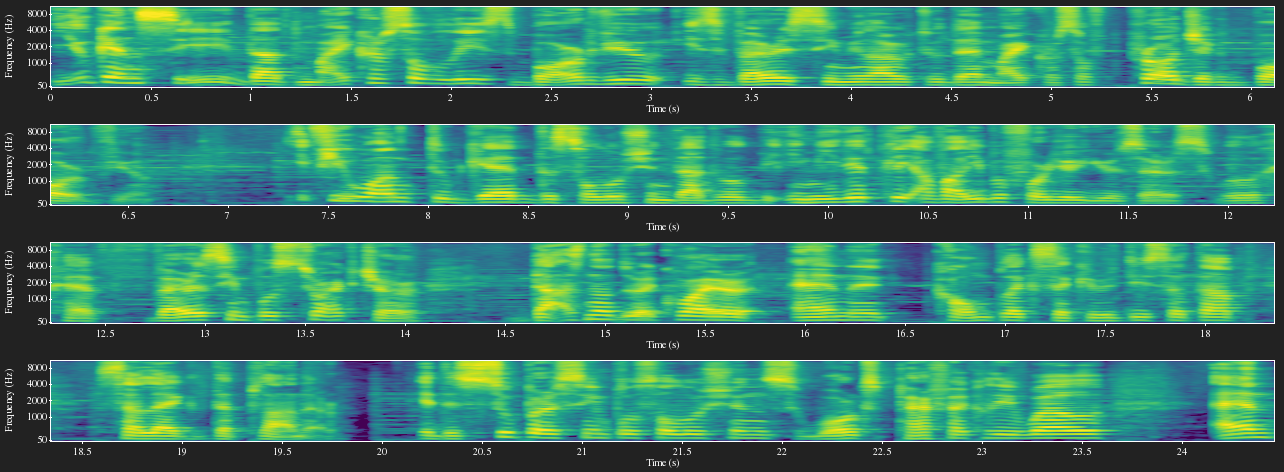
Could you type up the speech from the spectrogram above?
You can see that Microsoft List board view is very similar to the Microsoft Project board view. If you want to get the solution that will be immediately available for your users, will have very simple structure, does not require any complex security setup, select the planner. It is super simple solutions, works perfectly well, and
